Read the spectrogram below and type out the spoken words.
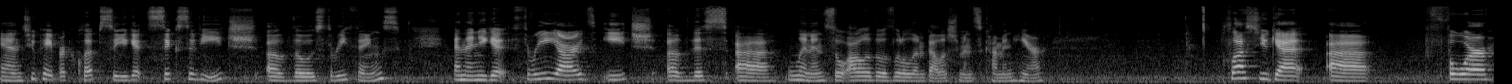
and two paper clips. So you get six of each of those three things. And then you get three yards each of this uh, linen. So all of those little embellishments come in here. Plus you get uh, four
